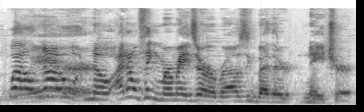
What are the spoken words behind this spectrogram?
well, no, no, I don't think mermaids are arousing by their nature.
